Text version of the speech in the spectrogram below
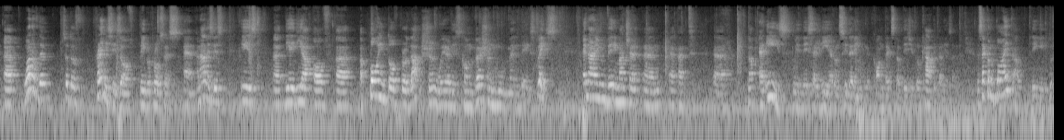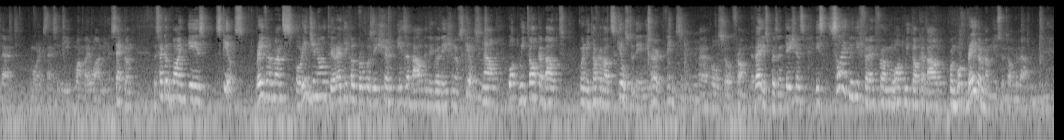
Uh, one of the sort of premises of labor process and analysis is uh, the idea of uh, a point of production where this conversion movement takes place. And I'm very much at, at uh, not at ease with this idea considering the context of digital capitalism. The second point, I'll dig into that more extensively one by one in a second. The second point is skills. Braverman's original theoretical proposition is about the degradation of skills. Now, what we talk about when we talk about skills today, we heard things uh, also from the various presentations, is slightly different from what we talk about, from what Braverman used to talk about.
